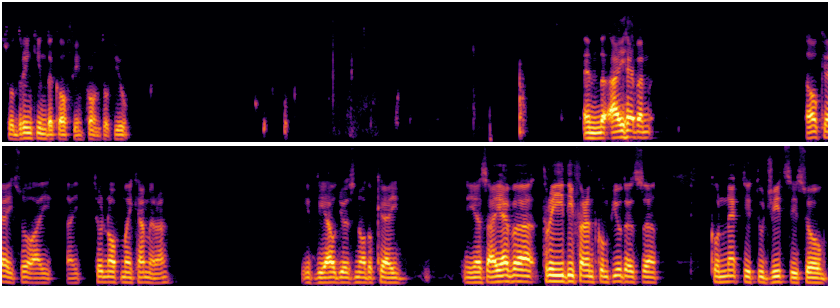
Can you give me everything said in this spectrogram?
So drinking the coffee in front of you. And I have an okay so I I turn off my camera. If the audio is not okay. Yes I have uh, three different computers uh, connected to Jitsi so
